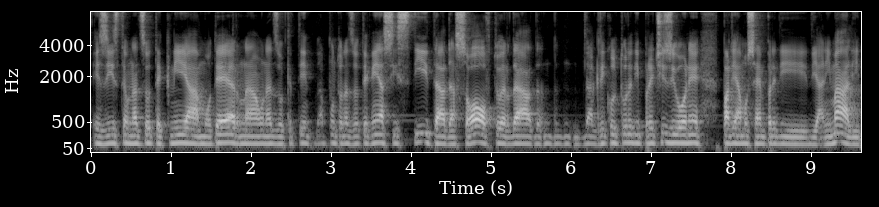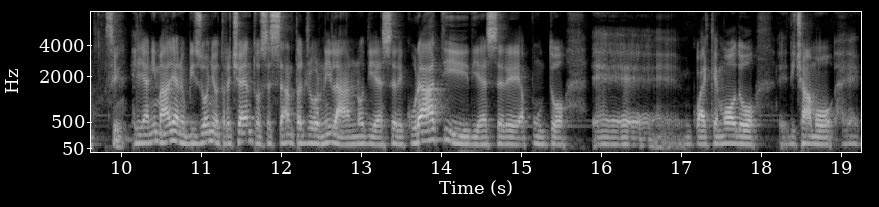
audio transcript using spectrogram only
esiste una zootecnia moderna, una zootecnia, appunto una zootecnia assistita da software, da, da, da agricoltura di precisione, parliamo sempre di, di animali. Sì. E gli animali hanno bisogno 360 giorni l'anno di essere curati, di essere appunto eh, in qualche modo, eh, diciamo... Eh,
